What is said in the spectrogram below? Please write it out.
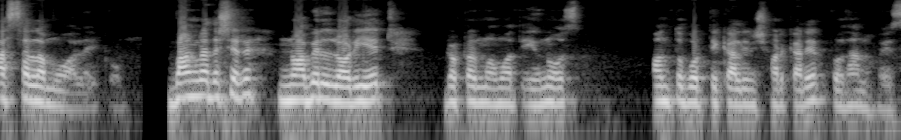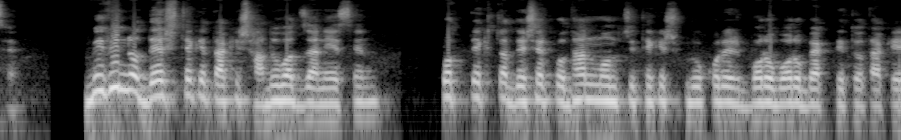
আসসালামু আলাইকুম। বাংলাদেশের Nobel laureate doctor Muhammad Yunus অন্তর্বর্তীকালীন সরকারের প্রধান হয়েছেন বিভিন্ন দেশ থেকে তাকে সাধুবাদ জানিয়েছেন। প্রত্যেকটা দেশের প্রধানমন্ত্রী থেকে শুরু করে বড় বড় ব্যক্তিত্ব তাকে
